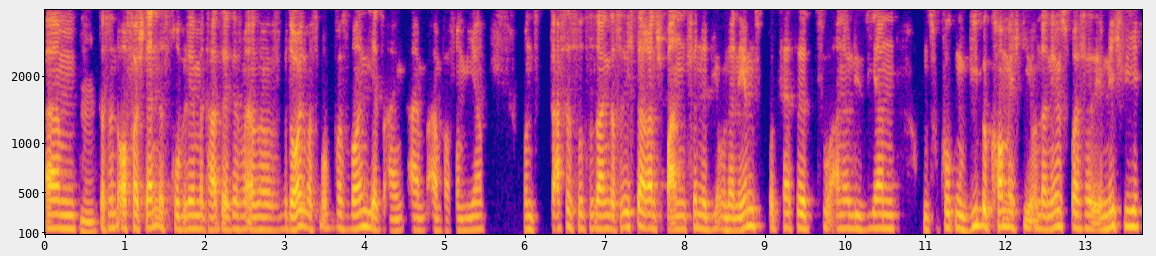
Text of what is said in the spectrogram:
Ähm, mhm. Das sind oft Verständnisprobleme tatsächlich, dass man also, was bedeutet, was, was wollen die jetzt ein, ein, einfach von mir? Und das ist sozusagen das, was ich daran spannend finde, die Unternehmensprozesse zu analysieren und zu gucken, wie bekomme ich die Unternehmensprozesse eben nicht wie,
